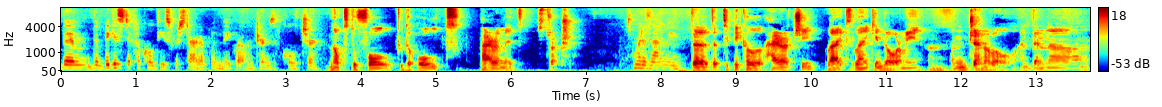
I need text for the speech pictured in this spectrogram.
the the biggest difficulties for startup when they grow in terms of culture? Not to fall to the old pyramid structure. What does that mean? The the typical hierarchy, like like in the army, and, and general, and then uh,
